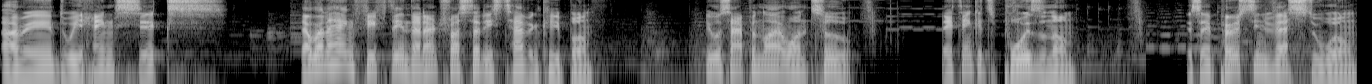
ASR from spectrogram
I mean, do we hang 6? They want to hang 15. They don't trust that he's Tavern Keeper. It was happened like 1 too. They think it's poison them. They say post investor will.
